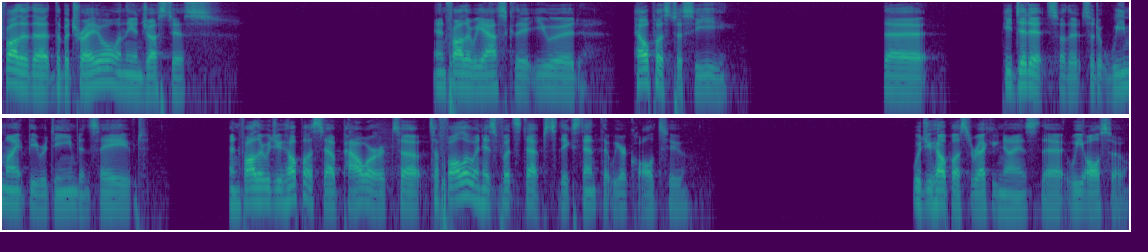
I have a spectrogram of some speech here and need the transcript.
Father, the, the betrayal and the injustice. And Father, we ask that you would Help us to see that he did it so that, so that we might be redeemed and saved. And Father, would you help us to have power to, to follow in his footsteps to the extent that we are called to? Would you help us to recognize that we also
